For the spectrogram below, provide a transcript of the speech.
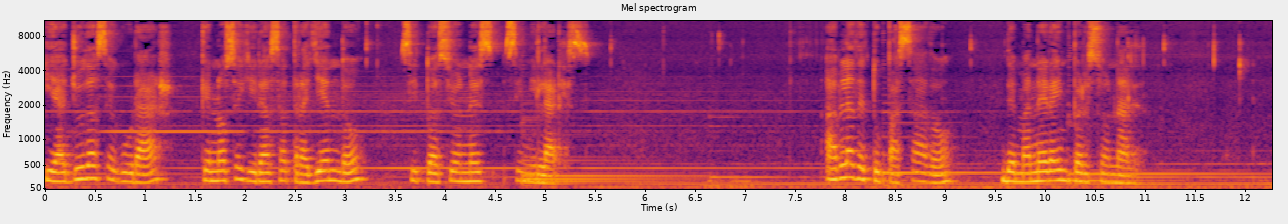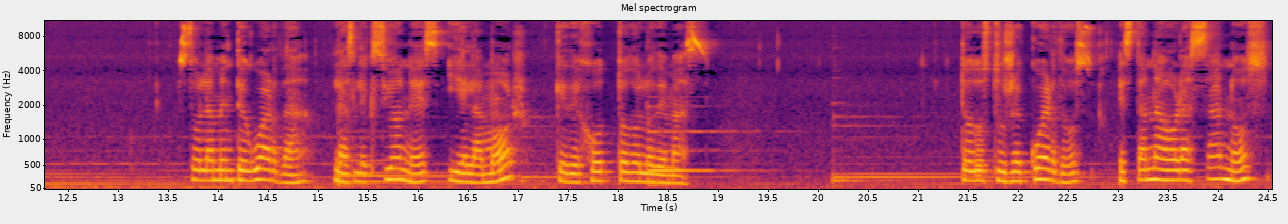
y ayuda a asegurar que no seguirás atrayendo situaciones similares. Habla de tu pasado de manera impersonal. Solamente guarda las lecciones y el amor que dejó todo lo demás. Todos tus recuerdos están ahora sanos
